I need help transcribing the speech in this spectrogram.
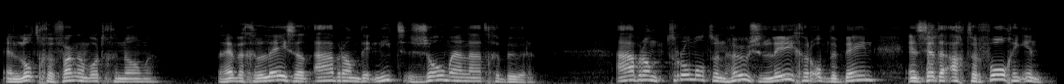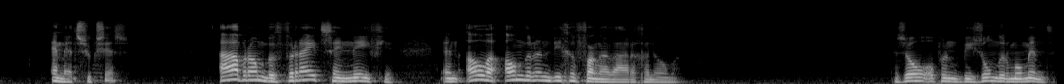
en Lot gevangen wordt genomen, dan hebben we gelezen dat Abraham dit niet zomaar laat gebeuren. Abraham trommelt een heus leger op de been en zet de achtervolging in. En met succes. Abraham bevrijdt zijn neefje en alle anderen die gevangen waren genomen. Zo op een bijzonder moment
